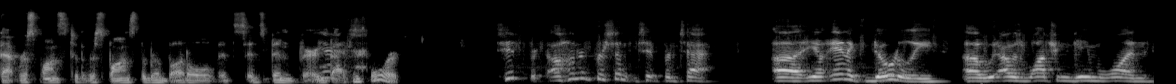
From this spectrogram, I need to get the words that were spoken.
that response to the response, the rebuttal. It's it's been very back and forth. Tit for hundred percent tit for tat. Uh, you know, anecdotally, uh, I was watching Game One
